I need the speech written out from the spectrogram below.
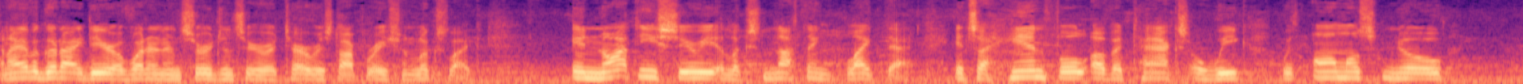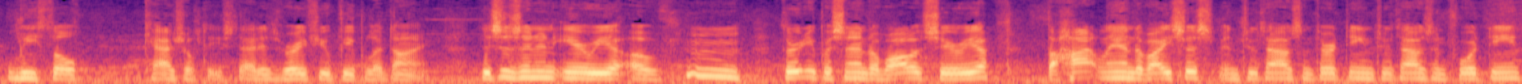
And I have a good idea of what an insurgency or a terrorist operation looks like. In northeast Syria, it looks nothing like that. It's a handful of attacks a week with almost no lethal casualties. That is, very few people are dying. This is in an area of hmm, 30% of all of Syria, the heartland of ISIS in 2013, 2014,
